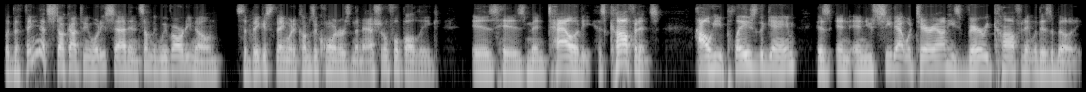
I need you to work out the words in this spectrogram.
But the thing that stuck out to me, what he said, and it's something we've already known, it's the biggest thing when it comes to corners in the National Football League, is his mentality, his confidence, how he plays the game His and, and you see that with Terrion, he's very confident with his ability.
